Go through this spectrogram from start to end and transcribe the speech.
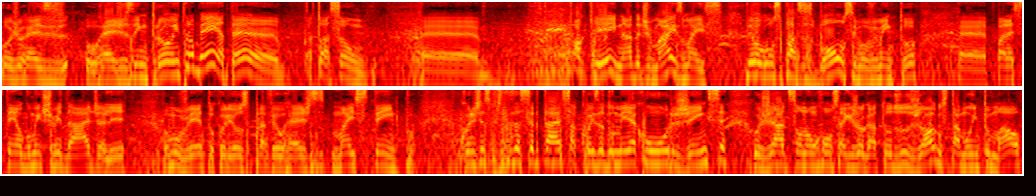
Hoje o Regis, o Regis entrou, entrou bem até atuação. É, ok, nada demais, mas deu alguns passos bons, se movimentou. É, parece que tem alguma intimidade ali. Vamos ver, tô curioso para ver o Regis mais tempo. O Corinthians precisa acertar essa coisa do meia com urgência. O Jadson não consegue jogar todos os jogos, está muito mal,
